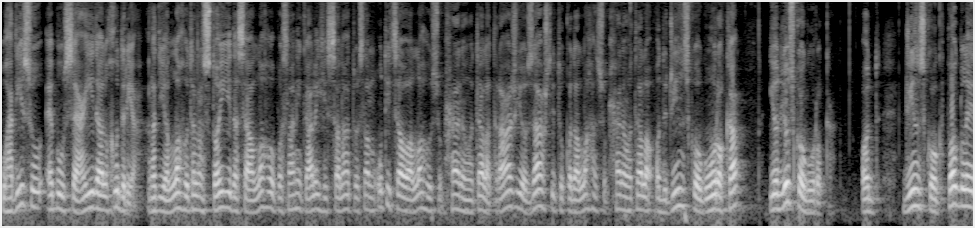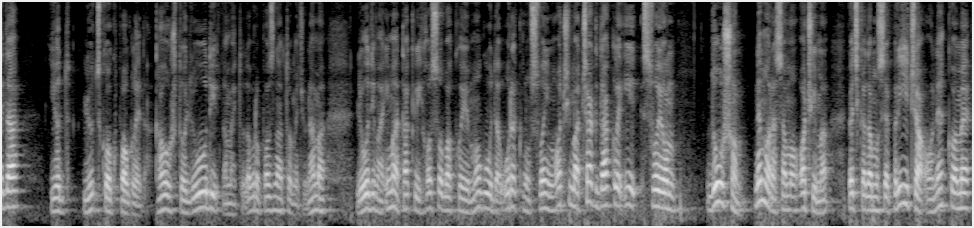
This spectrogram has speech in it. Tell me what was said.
U hadisu Ebu Sa'ida al-Hudrija radijallahu ta'ala stoji da se Allahu poslanik alihi salatu wasalam uticao Allahu subhanahu wa ta'ala tražio zaštitu kod Allaha subhanahu wa ta'ala od džinskog uroka i od ljudskog uroka, od džinskog pogleda i od ljudskog pogleda. Kao što ljudi, nama je to dobro poznato među nama, ljudima ima takvih osoba koje mogu da ureknu svojim očima, čak dakle i svojom dušom. Ne mora samo očima, već kada mu se priča o nekome,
